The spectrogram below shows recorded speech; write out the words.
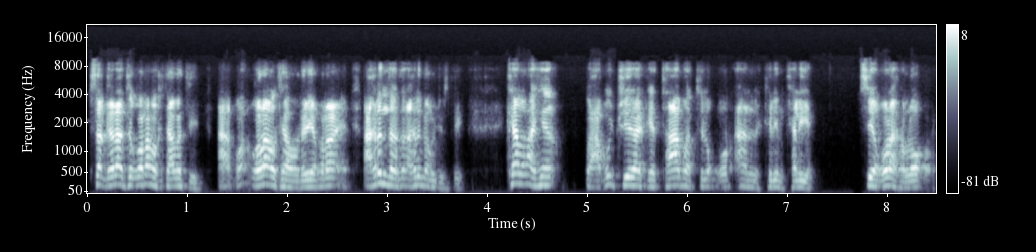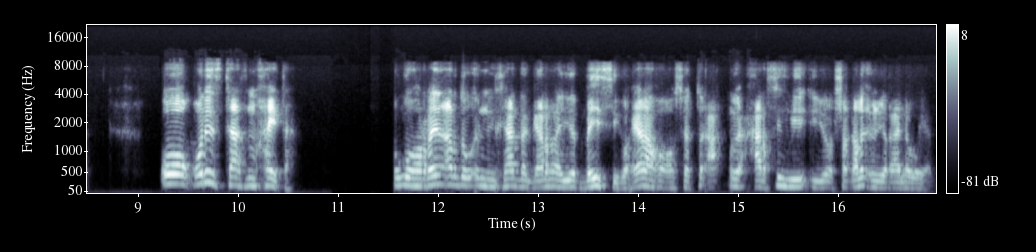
Mise qiraati qur'aan kitaabati? Qoraalka horreeya akhrintaas akhrin baa ku jirtay. Kan laakiin waxaa ku jira kitaabati qur'aan alkariim kaliya sida qur'aanka loo qoro. Oo qoristaas maxay tahay ugu horreyn ardaygu inuu hikaada garanayo basic waxyaalaha hooseeto xarfihii iyo shaqalo inuu yaqaano weeyaan.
